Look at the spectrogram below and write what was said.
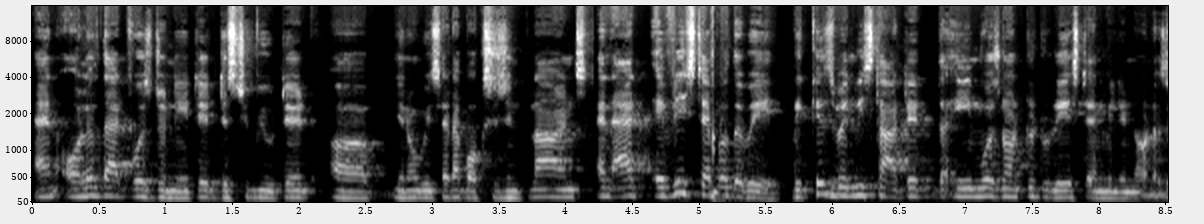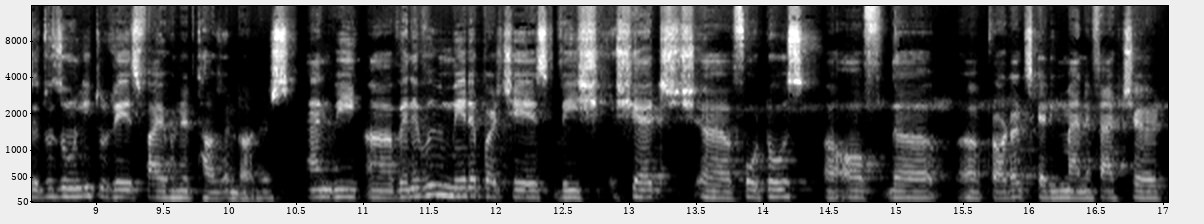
And all of that was donated, distributed. Uh, you know, we set up oxygen plants and at every step of the way, because when we started, the aim was not to, raise $10 million. It was only to raise $500,000. And we, uh, whenever we made a purchase, we sh- shared sh- uh, photos uh, of the products getting getting manufactured,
